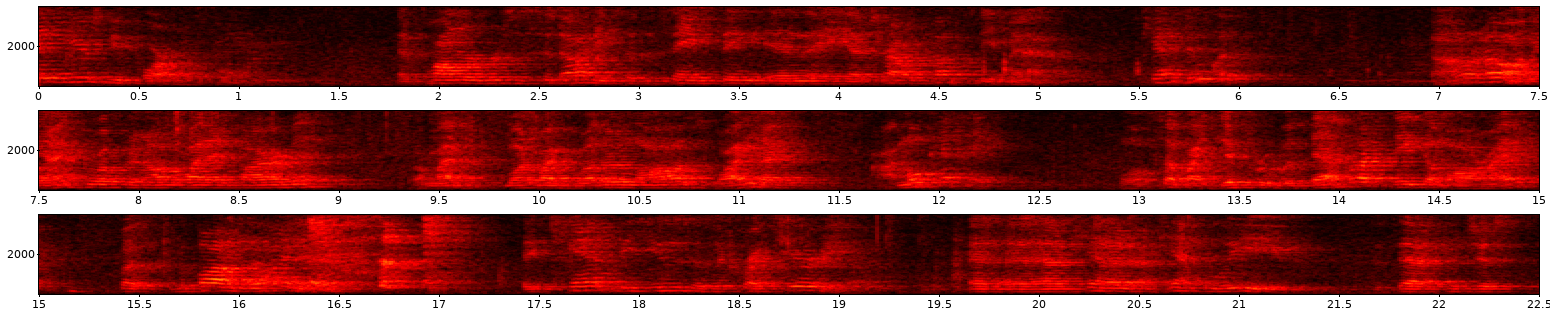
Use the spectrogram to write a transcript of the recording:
ten years before I was born. And Palmore versus Sidoti said the same thing in a uh, child custody matter. Can't do it. I don't know. I mean, I grew up in an all-white environment, or my one of my brother-in-law is white. I, I'm okay. Well, some I differ with that, but I think I'm all right. But the bottom line is, it can't be used as a criteria. And, and I, can't, I can't believe that that could just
